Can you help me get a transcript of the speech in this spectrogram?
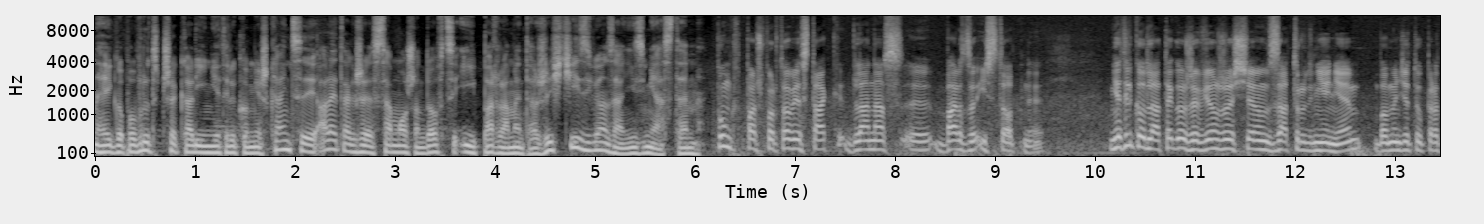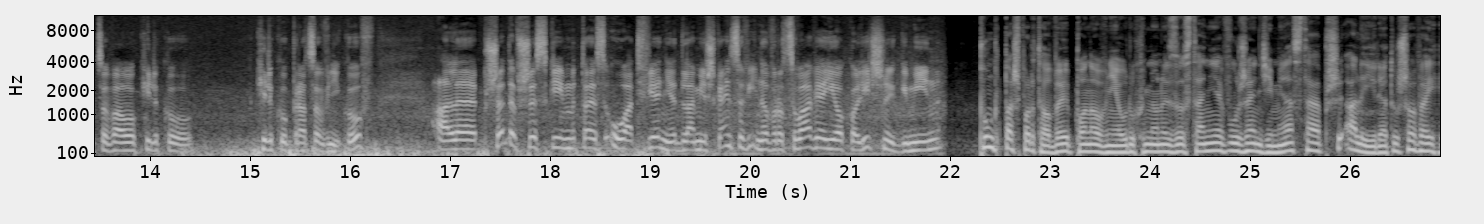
Na jego powrót czekali nie tylko mieszkańcy, ale także samorządowcy i parlamentarzyści związani z miastem. Punkt paszportowy jest tak dla nas y, bardzo istotny. Nie tylko dlatego, że wiąże się z zatrudnieniem, bo będzie tu pracowało kilku, kilku pracowników, ale przede wszystkim to jest ułatwienie dla mieszkańców Inowrocławia i okolicznych gmin Punkt paszportowy ponownie uruchomiony zostanie w Urzędzie Miasta przy Alei Ratuszowej,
